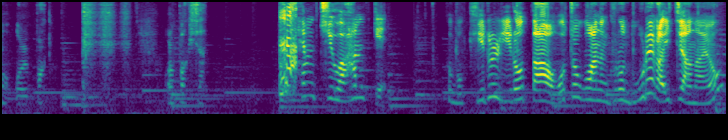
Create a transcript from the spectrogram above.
어 얼빡 얼빡샷. 햄찌와 함께. 그 뭐 길을 잃었다 어쩌고 하는 그런 노래가 있지 않아요?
